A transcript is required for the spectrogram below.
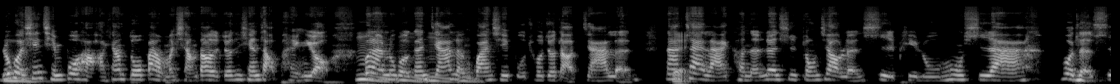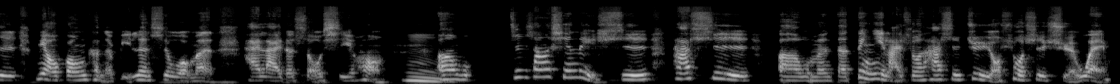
如果心情不好，好像多半我们想到的就是先找朋友，不然如果跟家人关系不错，就找家人。嗯嗯嗯、那再来可能认识宗教人士，譬如牧师啊，或者 是庙公，可能比认识我们还来的熟悉吼。嗯嗯，我智商心理师他是。呃，我们的定义来说，它是具有硕士学位，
